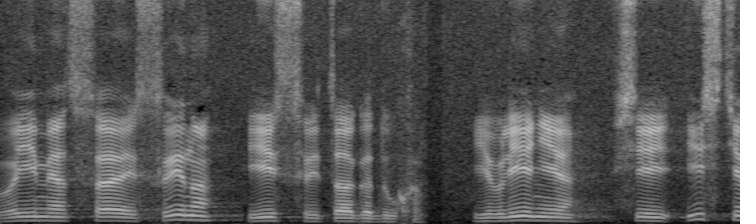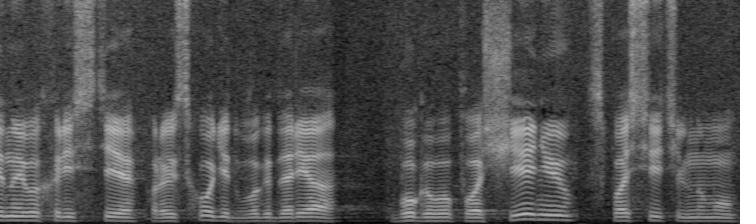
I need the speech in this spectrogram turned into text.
Во имя Отца и Сына и Святаго Духа. Явление всей истины во Христе происходит благодаря Боговоплощению спасительному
